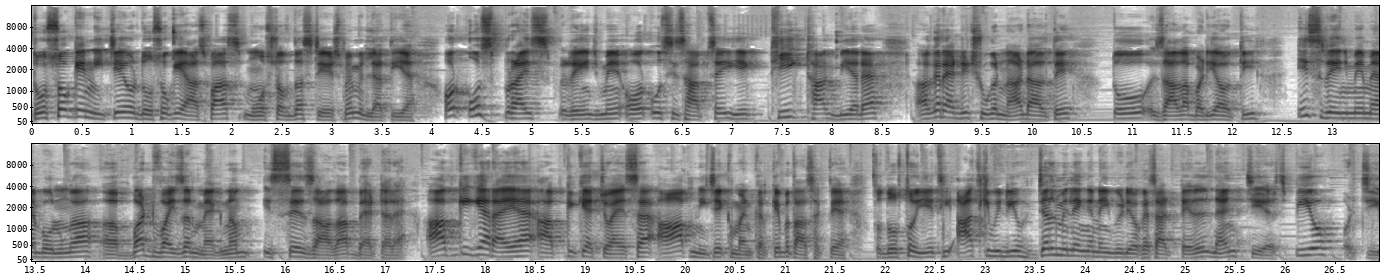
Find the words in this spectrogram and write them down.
200 के नीचे और 200 के आसपास मोस्ट ऑफ़ द स्टेट्स में मिल जाती है। और उस प्राइस रेंज में और उस हिसाब से ये ठीक ठाक बियर है। अगर एडिड शुगर ना डालते तो ज़्यादा बढ़िया होती। इस रेंज में मैं बोलूँगा बट वाइजर मैगनम इससे ज़्यादा बेटर है। आपकी क्या राय है? आपकी क्या चॉइस है? आप नीचे कमेंट करके बता सकते हैं। तो दोस्तों, ये थी आज की वीडियो जल्द मिलेंगे नई वीडियो के साथ। टेल देन चीयर्स पियो और जियो।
